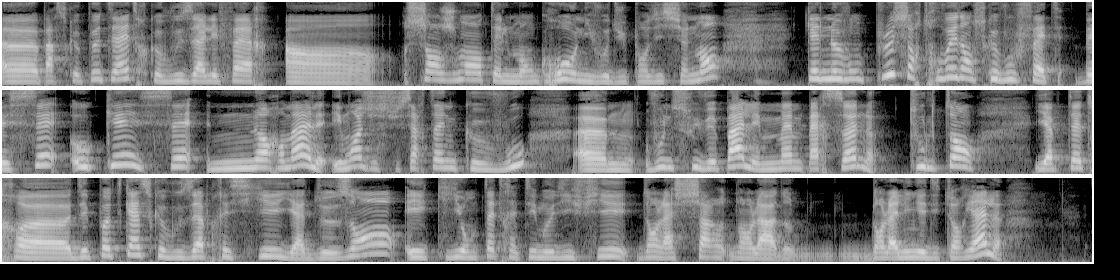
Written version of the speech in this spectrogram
euh, parce que peut-être que vous allez faire un changement tellement gros au niveau du positionnement qu'elles ne vont plus se retrouver dans ce que vous faites. Ben c'est ok, c'est normal. Et moi je suis certaine que vous, euh, vous ne suivez pas les mêmes personnes tout le temps. Il y a peut-être euh, des podcasts que vous appréciez il y a deux ans et qui ont peut-être été modifiés dans la, dans la, dans la ligne éditoriale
